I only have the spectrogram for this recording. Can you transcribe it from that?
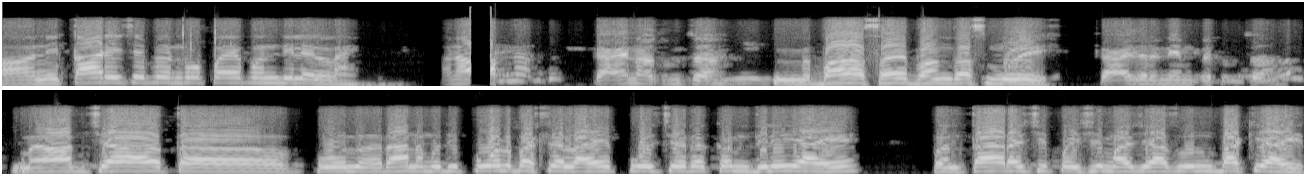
आणि तारेचे पण रुपये पण दिलेले नाही. आणि काय ना तुमचं? बाळासाहेब भामदास मुळे काय झालं नेमकं तुमचं? मग आमच्या त- पोल रानामध्ये पोल बसलेला आहे. पोलची रक्कम दिलेली आहे. पण ताराचे पैसे माझे अजून बाकी आहेत.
